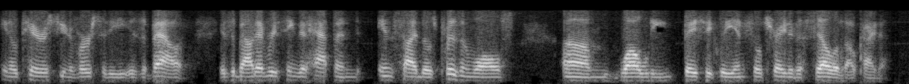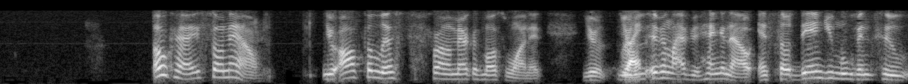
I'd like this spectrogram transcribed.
you know, Terrorist University is about. Is about everything that happened inside those prison walls um, while we basically infiltrated a cell of Al Qaeda. Okay, so now you're off the list from America's Most Wanted. You're you're Right. living life, you're hanging out, and so then you move into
